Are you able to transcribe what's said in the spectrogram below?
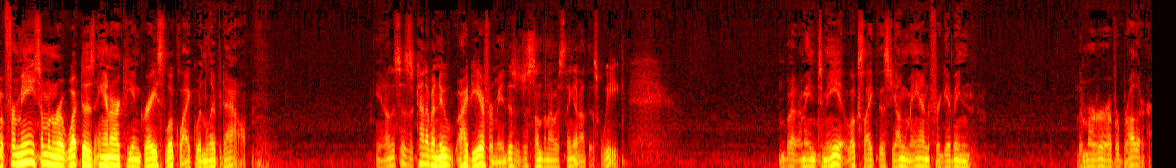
But for me, someone wrote, What does anarchy and grace look like when lived out? You know, this is kind of a new idea for me. This is just something I was thinking about this week. But I mean, to me, it looks like this young man forgiving the murder of her brother.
